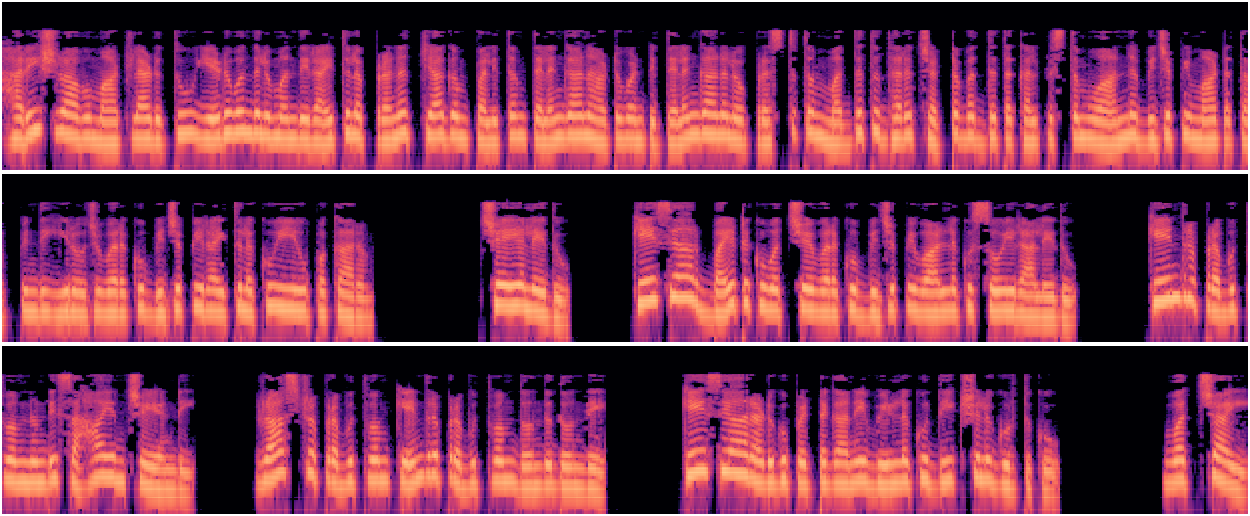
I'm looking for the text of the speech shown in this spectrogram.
హరీష్ రావు మాట్లాడుతూ ఏడు వందల మంది రైతుల ప్రణత్యాగం ఫలితం తెలంగాణ అటువంటి తెలంగాణలో ప్రస్తుతం మద్దతు ధర చట్టబద్ధత కల్పిస్తము అన్న బిజెపి మాట తప్పింది. ఈ రోజు వరకు బిజెపి రైతులకు ఈ ఉపకారం చేయలేదు. కేసీఆర్ బయటకు వచ్చే వరకు బిజెపి వాళ్ళకు సోయి రాలేదు. కేంద్ర ప్రభుత్వం నుండి సహాయం చేయండి. రాష్ట్ర ప్రభుత్వం కేంద్ర ప్రభుత్వం దొందుదొందే కేసీఆర్ అడుగు పెట్టగానే వీళ్ళకు దీక్షలు గుర్తుకు వచ్చాయి.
